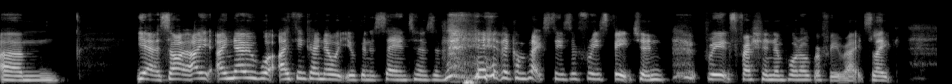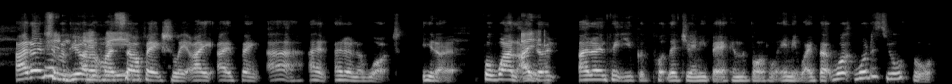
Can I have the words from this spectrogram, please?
Um, yeah so i i know what i think i know what you're going to say in terms of the complexities of free speech and free expression and pornography right? It's like i don't have a view on I it myself actually. I i think ah I, I don't know what you know for one I, I don't i don't think you could put that genie back in the bottle anyway but what what is your thought?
